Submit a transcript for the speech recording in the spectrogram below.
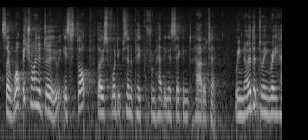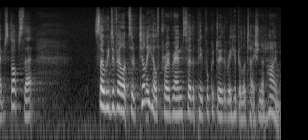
so what we're trying to do is stop those 40% of people from having a second heart attack. We know that doing rehab stops that. So we developed a telehealth program so that people could do the rehabilitation at home.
